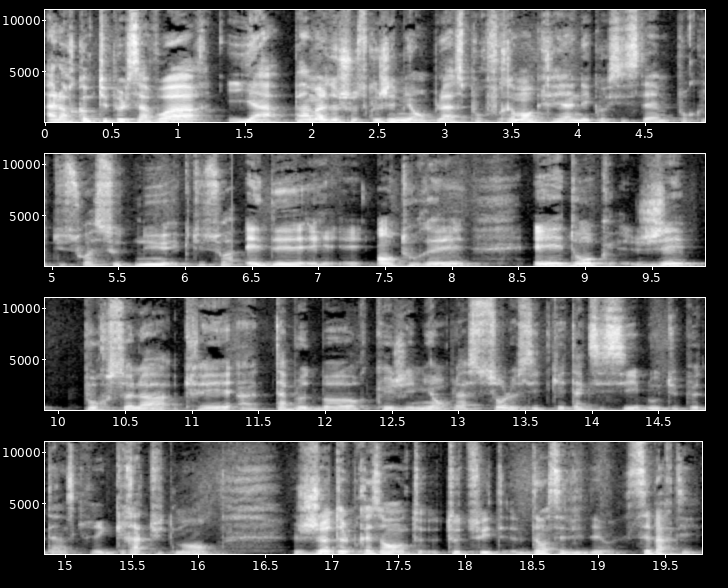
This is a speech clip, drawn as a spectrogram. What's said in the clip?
Alors, comme tu peux le savoir, il y a pas mal de choses que j'ai mis en place pour vraiment créer un écosystème pour que tu sois soutenu et que tu sois aidé et, entouré. Et donc, j'ai pour cela créé un tableau de bord que j'ai mis en place sur le site qui est accessible où tu peux t'inscrire gratuitement. Je te le présente tout de suite dans cette vidéo. C'est parti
